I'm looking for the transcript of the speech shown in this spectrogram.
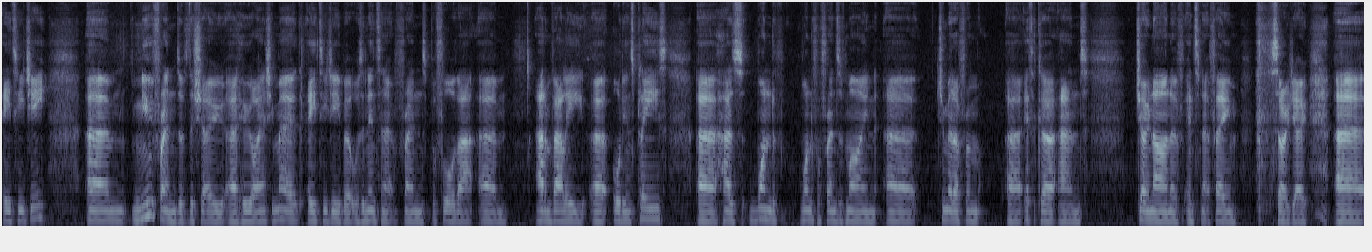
atg um, new friend of the show uh, who i actually met at atg but was an internet friend before that um, Adam Valley, uh, audience please, uh, has wonderful, wonderful friends of mine, Jamila from Ithaca and Joe Nahn of internet fame. Sorry, Joe. Uh,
